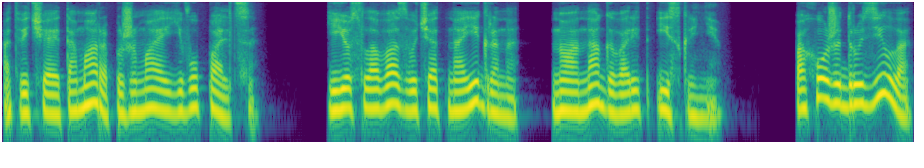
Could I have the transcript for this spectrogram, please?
отвечает Тамара, пожимая его пальцы. Ее слова звучат наигранно, но она говорит искренне. Похоже, Друзилла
